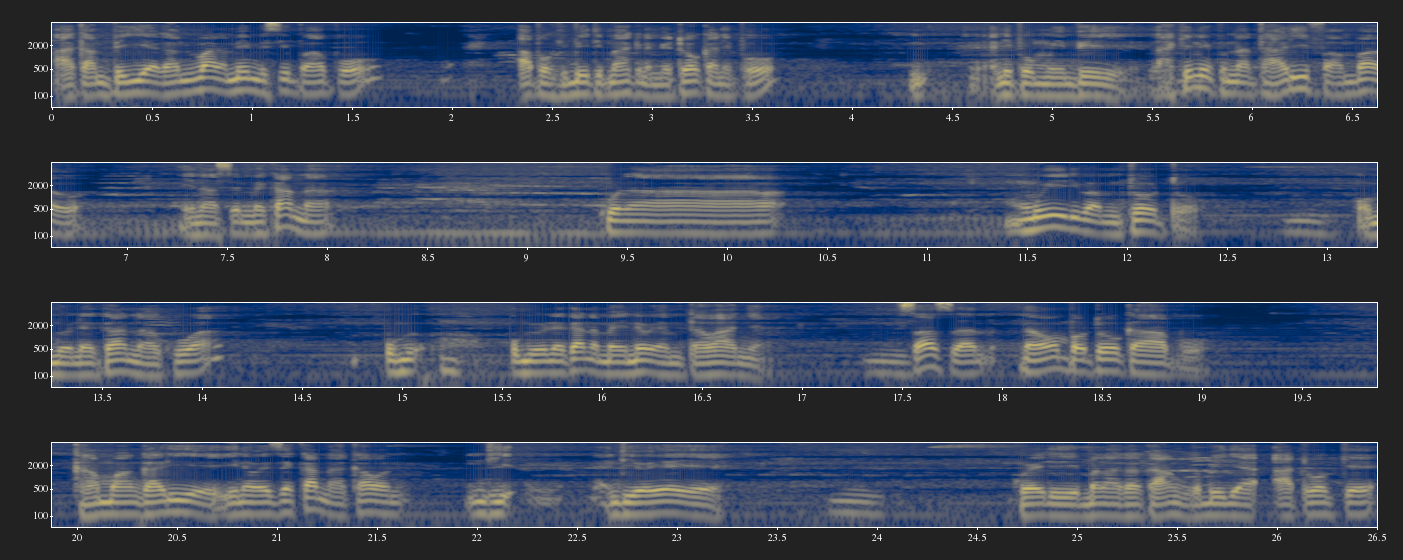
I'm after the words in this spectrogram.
Akampigia akamwambia bwana mimi sipo hapo hapo Kibiti maki nimetoka nipo nipo Muhimbili. Lakini kuna taarifa ambayo inasemekana kuna mwili wa mtoto umeonekana kuwa ume, umeonekana maeneo ya Mtawanya. Sasa naomba toka hapo kamwangalie, inawezekana akawa ndi, ndio yeye mm. kweli. Maana kakaangu kabidi atoke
